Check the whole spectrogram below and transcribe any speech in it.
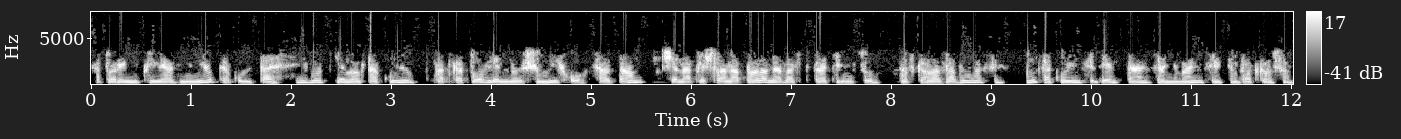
который неприязни имел какую-то, и вот делал такую подготовленную шумиху создал. Жена пришла, напала на воспитательницу, таскала за волосы. Ну, такой инцидент, да, занимаемся этим вопросом.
